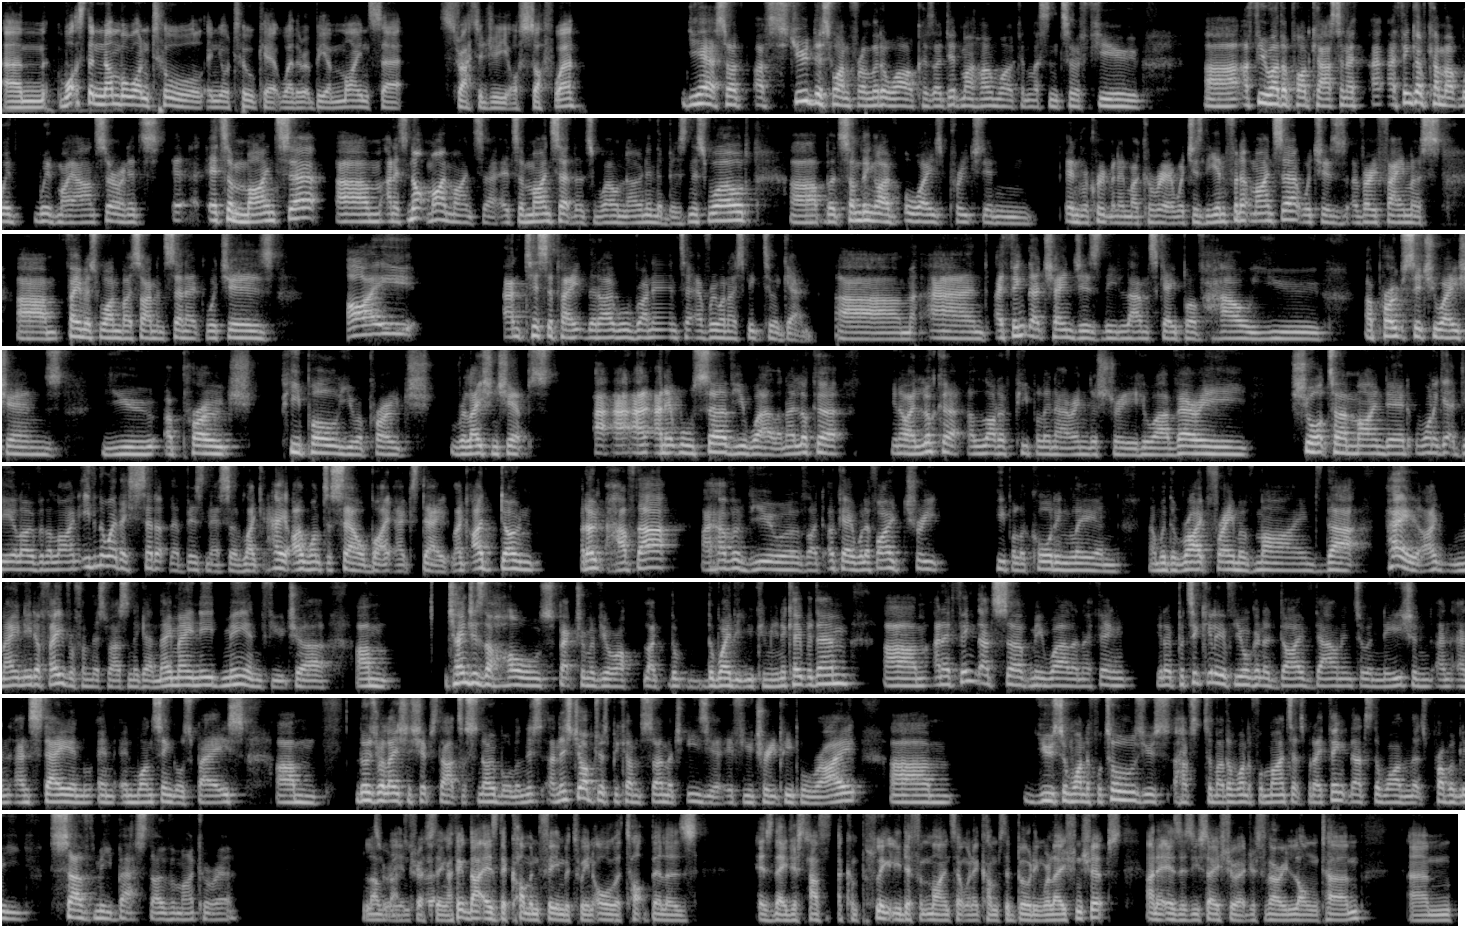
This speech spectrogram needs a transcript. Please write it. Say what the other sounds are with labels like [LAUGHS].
Um, what's the number one tool in your toolkit, whether it be a mindset, strategy, or software? Yeah, so I've, I've stewed this one for a little while because I did my homework and listened to a few uh, a few other podcasts, and I, I think I've come up with with my answer, and it's it, it's a mindset, um, and it's not my mindset. It's a mindset that's well known in the business world, uh, but something I've always preached in in recruitment in my career, which is the infinite mindset, which is a very famous um, famous one by Simon Sinek, which is I anticipate that I will run into everyone I speak to again. Um, and I think that changes the landscape of how you approach situations, you approach people, you approach relationships, and it will serve you well. And I look at, you know, I look at a lot of people in our industry who are very short term minded, want to get a deal over the line, even the way they set up their business of like, hey, I want to sell by X date. Like, I don't I don't have that. I have a view of like, okay, well, if I treat people accordingly and and with the right frame of mind, that hey, I may need a favor from this person again. They may need me in future. Um, changes the whole spectrum of your like the the way that you communicate with them. Um, and I think that served me well. And I think you know, particularly if you're going to dive down into a niche and and and, and stay in, in in one single space, um, those relationships start to snowball, and this and this job just becomes so much easier if you treat people right. Um, use some wonderful tools, use have some other wonderful mindsets, but I think that's the one that's probably served me best over my career. Love really that. interesting. I think that is the common theme between all the top billers is they just have a completely different mindset when it comes to building relationships. And it is, as you say, Stuart, just very long term, um,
